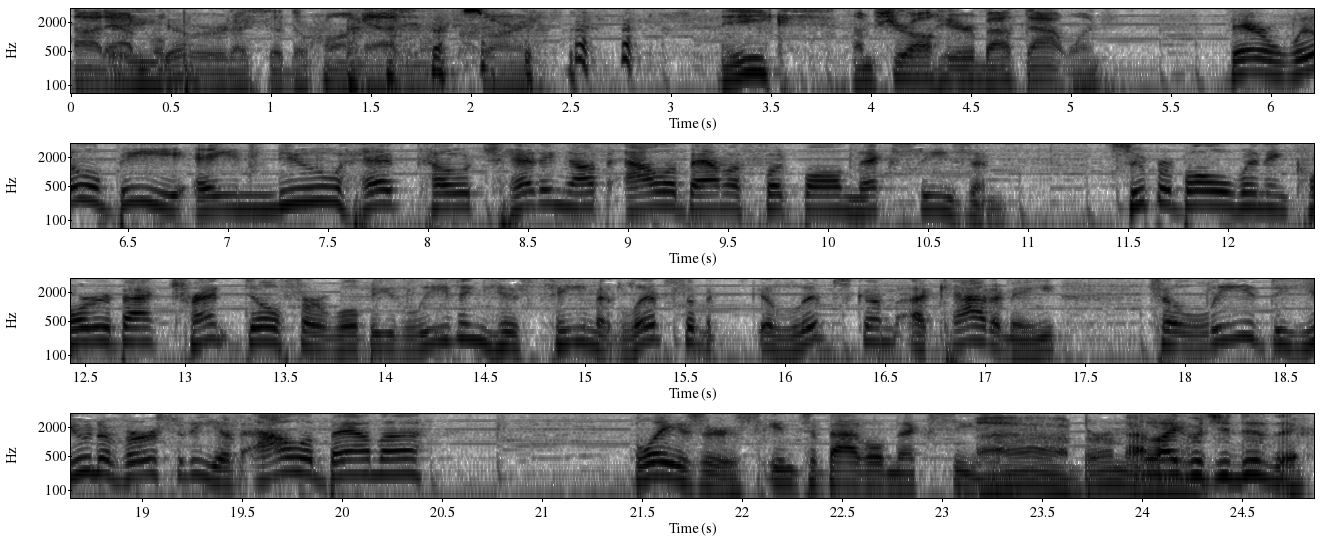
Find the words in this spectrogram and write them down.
Not There Admiral go. Bird. I said the wrong Admiral. Sorry. Eeks. I'm sure I'll hear about that one. There will be a new head coach heading up Alabama football next season. Super Bowl winning quarterback Trent Dilfer will be leaving his team at Lipscomb, Lipscomb Academy to lead the University of Alabama Blazers into battle next season. Ah, Birmingham. I like what you did there.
